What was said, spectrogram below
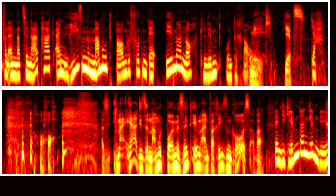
von einem Nationalpark einen riesen Mammutbaum gefunden, der immer noch glimmt und raucht. Nee, jetzt? Ja. oh. Also ich meine, ja, diese Mammutbäume sind eben einfach riesengroß, aber... Wenn die glimmen, dann glimmen die.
